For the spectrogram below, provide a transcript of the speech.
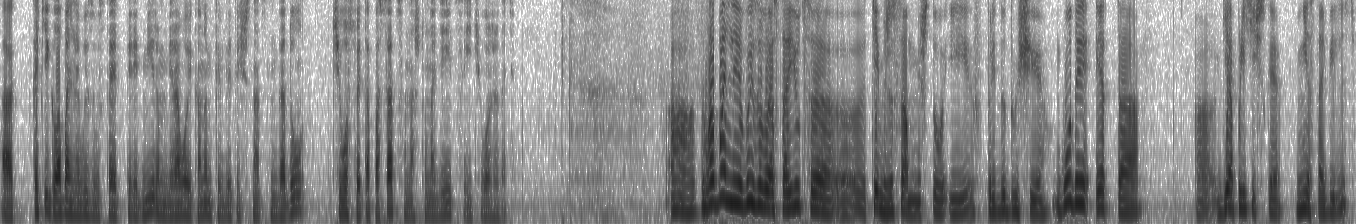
А какие глобальные вызовы стоят перед миром, мировой экономикой в 2016 году? Чего стоит опасаться, на что надеяться и чего ожидать? А, глобальные вызовы остаются э, теми же самыми, что и в предыдущие годы. Это э, геополитическая нестабильность,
